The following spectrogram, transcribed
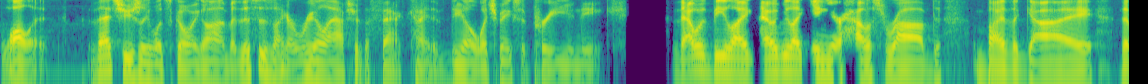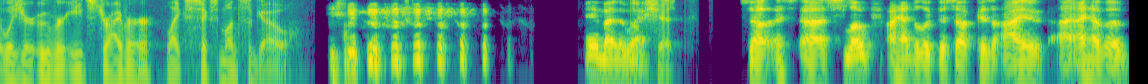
wallet. That's usually what's going on, but this is like a real after the fact kind of deal, which makes it pretty unique. That would be like that would be like getting your house robbed by the guy that was your Uber Eats driver like six months ago. hey, by the Oh way, shit! So uh, slope. I had to look this up because I I have a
